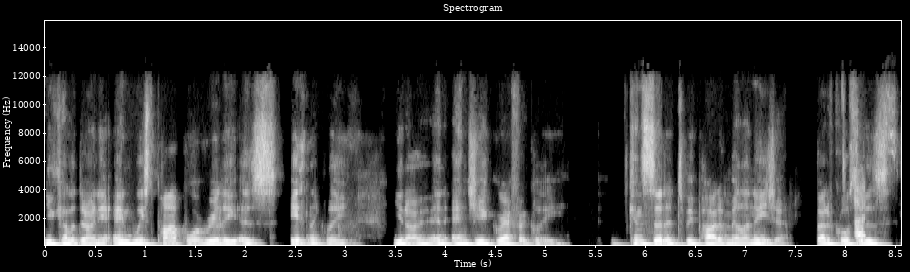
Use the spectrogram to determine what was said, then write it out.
New Caledonia and West Papua really is ethnically, you know, and, and geographically considered to be part of Melanesia. But of course, it is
